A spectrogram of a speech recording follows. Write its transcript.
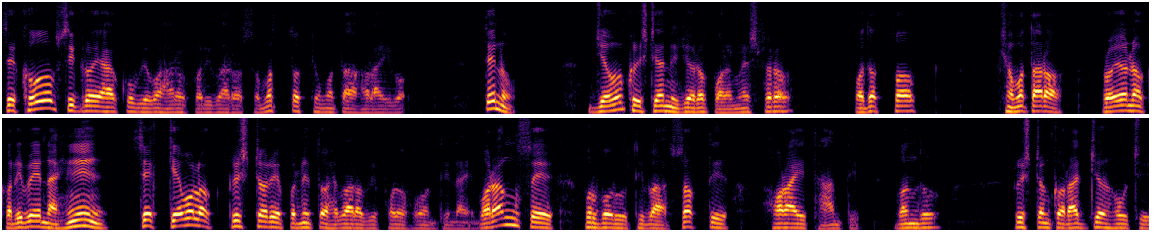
ସେ ଖୁବ୍ ଶୀଘ୍ର ଏହାକୁ ବ୍ୟବହାର କରିବାର ସମସ୍ତ କ୍ଷମତା ହରାଇବ। ତେଣୁ ଯେଉଁ ଖ୍ରୀଷ୍ଟିଆନ ନିଜର ପରମେଶ୍ୱର ପ୍ରଦତ୍ତ କ୍ଷମତାର ପ୍ରୟୋଜନ କରିବେ ନାହିଁ ସେ କେବଳ ଖ୍ରୀଷ୍ଟରେ ପରିଣତ ହେବାର ବିଫଳ ହୁଅନ୍ତି ନାହିଁ ବରଂ ସେ ପୂର୍ବରୁ ଥିବା ଶକ୍ତି ହରାଇଥାନ୍ତି। ବନ୍ଧୁ ଖ୍ରୀଷ୍ଟଙ୍କ ରାଜ୍ୟ ହେଉଛି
